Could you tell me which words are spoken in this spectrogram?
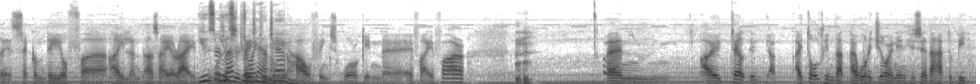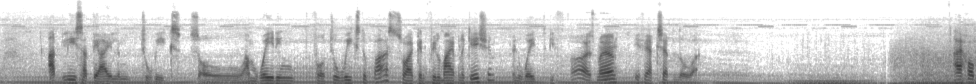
at the second day of uh, island as I arrived. He User was left your explaining to me channel. how things work in uh, FIFR, and I tell I told him that I want to join, and he said I have to be at least at the island two weeks. So I'm waiting for two weeks to pass so I can fill my application and wait if Nice man. if he accepted or what. I hope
